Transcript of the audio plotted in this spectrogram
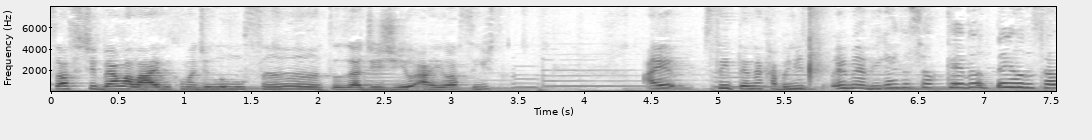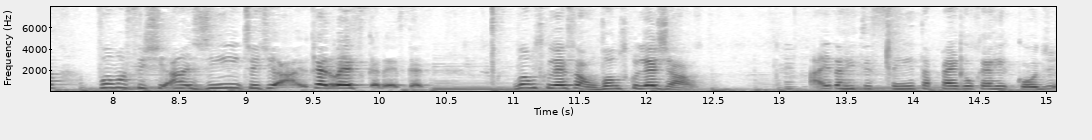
Só se tiver uma live como a de Lulu Santos, a de Gil, aí eu assisto. Aí eu sentei na cabine e minha amiga, ai, não sei o que, meu Deus do céu, vamos assistir. Ah, gente, gente, ah, eu quero esse, quero esse, quero Vamos escolher só um, vamos escolher já. Aí a gente senta, pega o QR Code,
